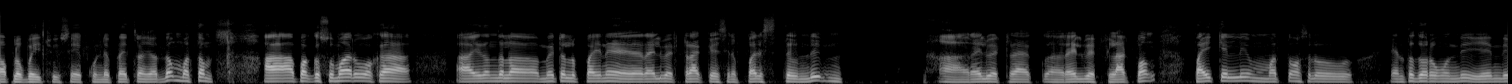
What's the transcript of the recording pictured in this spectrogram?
లోపల పోయి చూసే ప్రయత్నం చేద్దాం. మొత్తం ఆ పక్క సుమారు ఒక ఐదు వందల మీటర్ల పైనే రైల్వే ట్రాక్ వేసిన పరిస్థితి ఉంది. రైల్వే ట్రాక్ రైల్వే ప్లాట్ఫామ్ పైకి వెళ్ళి మొత్తం అసలు ఎంత దూరం ఉంది ఏంది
